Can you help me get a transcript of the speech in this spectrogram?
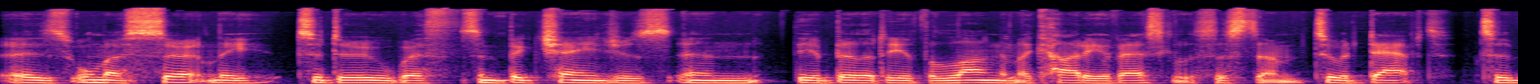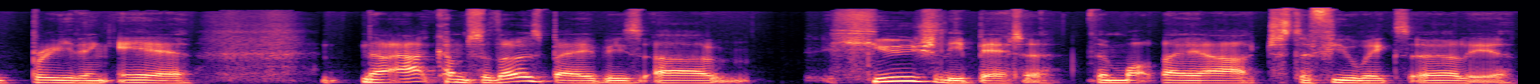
is almost certainly to do with some big changes in the ability of the lung and the cardiovascular system to adapt to breathing air. Now, outcomes for those babies are hugely better than what they are just a few weeks earlier.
